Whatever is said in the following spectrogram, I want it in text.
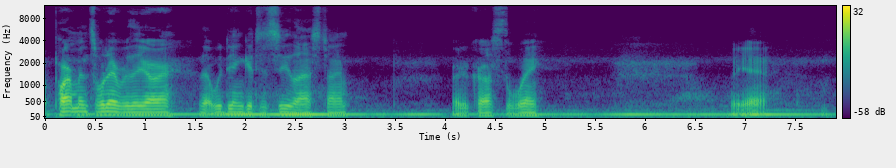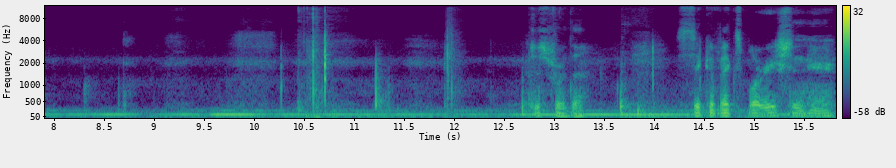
apartments, whatever they are, that we didn't get to see last time. Right across the way. But yeah. Just for the sake of exploration here.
